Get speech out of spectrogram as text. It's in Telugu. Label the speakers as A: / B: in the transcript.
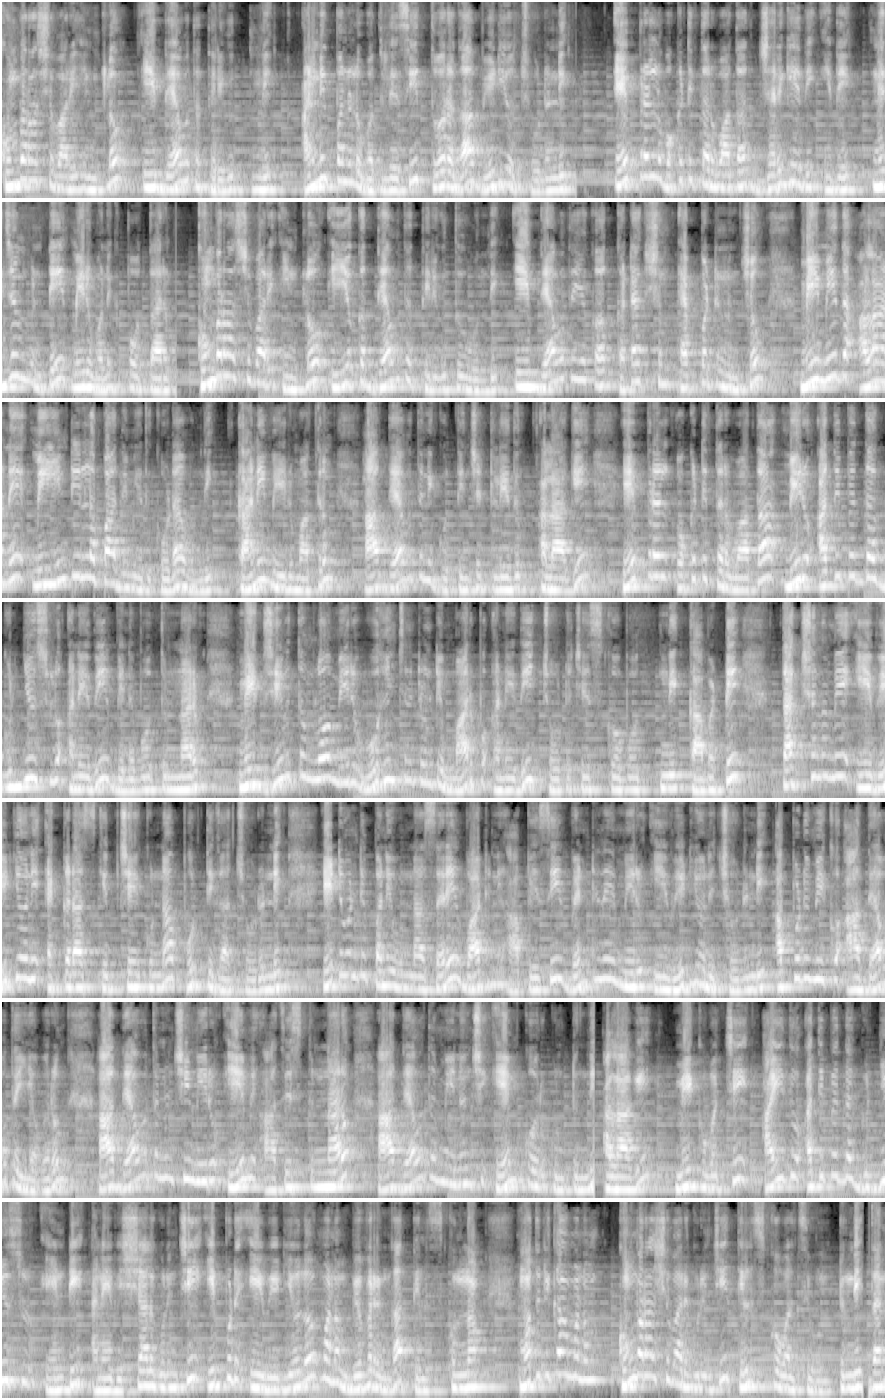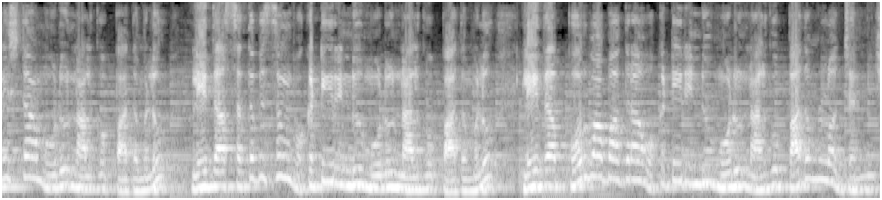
A: కుంభరాశి వారి ఇంట్లో ఈ దేవత తిరుగుతుంది. అన్ని పనులు వదిలేసి త్వరగా వీడియో చూడండి. ఏప్రిల్ ఒకటి తర్వాత జరిగేది ఇదే. నిజం వింటే మీరు వణికిపోతారు. కుంభరాశి వారి ఇంట్లో ఈ యొక్క దేవత తిరుగుతూ ఉంది. ఈ దేవత యొక్క కటాక్షం ఎప్పటి నుంచో మీ మీద అలానే మీ ఇంటిళ్ళ పాది మీద కూడా ఉంది. కానీ మీరు మాత్రం ఆ దేవతని గుర్తించట్లేదు. అలాగే ఏప్రిల్ ఒకటి తర్వాత మీరు అతిపెద్ద గుడ్ న్యూస్లు అనేవి వినబోతున్నారు. మీ జీవితంలో మీరు ఊహించినటువంటి మార్పు అనేది చోటు చేసుకోబోతుంది. కాబట్టి తక్షణమే ఈ వీడియోని ఎక్కడా స్కిప్ చేయకుండా పూర్తిగా చూడండి. ఎటువంటి పని ఉన్నా సరే వాటిని ఆపేసి వెంటనే మీరు ఈ వీడియోని చూడండి. అప్పుడు మీకు ఆ దేవత ఎవరు? ఆ దేవత నుంచి మీరు ఏమి ఆశిస్తున్నారో ఆ దేవత మీ నుంచి ఏం కోరుకుంటుంది? అలాగే మీకు వచ్చే ఐదు అతిపెద్ద గుడ్ న్యూస్లు ఏంటి అనే విషయాల గురించి ఇప్పుడు ఈ వీడియోలో మనం వివరంగా తెలుసుకుందాం. మొదటిగా మనం కుంభరాశి వారి గురించి తెలుసుకోవాల్సి ఉంటుంది. ధనిష్ట మూడు నాలుగు పాదములు లేదా శతభిషం ఒకటి రెండు మూడు నాలుగు పాదములు లేదా పూర్వభాద్ర ఒకటి రెండు మూడు నాలుగు పాదములలో జన్మించిన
